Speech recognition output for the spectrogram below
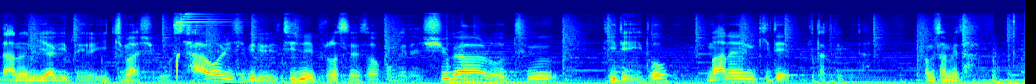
나눈 이야기들 잊지 마시고 4월 21일 디즈니 플러스에서 공개될 슈가 Road to D-Day도 많은 기대 부탁드립니다. 감사합니다.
